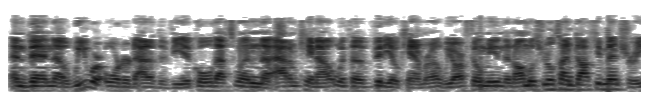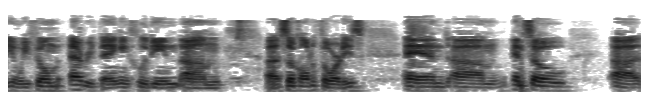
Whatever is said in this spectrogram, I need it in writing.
and then uh, we were ordered out of the vehicle. That's when uh, Adam came out with a video camera. We are filming an almost real time documentary, and we film everything, including um, uh, so-called authorities and um, and so uh,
